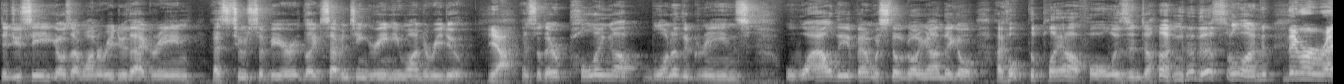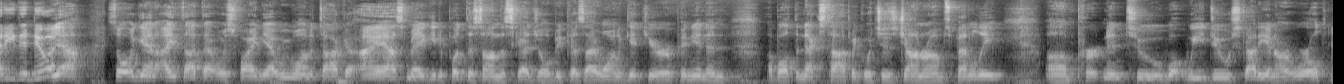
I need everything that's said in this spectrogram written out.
Did you see? He goes, I want to redo that green. That's too severe. Like 17 green, he wanted to redo. Yeah. And so they're pulling up one of the greens while the event was still going on. They go, I hope the playoff hole isn't on this one. They were ready to do it. Yeah. So again, I thought that was fine. Yeah, we want to talk. I asked Maggie to put this on the schedule because I want to get your opinion and about the next topic, which is Jon Rahm's penalty, um, pertinent to what we do, Scotty, in our world,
